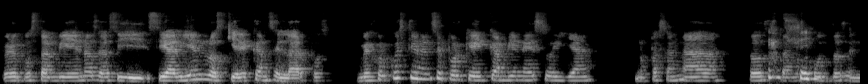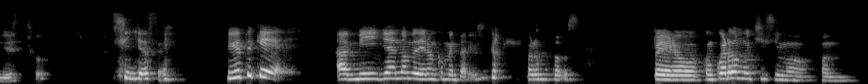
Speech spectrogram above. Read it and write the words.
pero pues también, o sea, si, si alguien los quiere cancelar, pues mejor cuestionense por qué cambien eso y ya, no pasa nada. Todos estamos juntos en esto. Sí, ya sé. Fíjate que a mí ya no me dieron comentarios, fueron todos. Pero concuerdo muchísimo con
